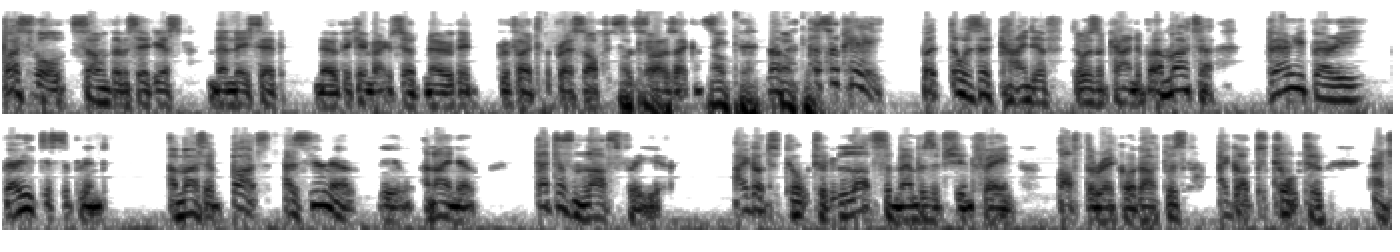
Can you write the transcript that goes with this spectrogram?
First of all, some of them said yes. Then they said no. They came back and said no. They referred to the press office okay. as far as I can see. Okay. No, okay. that's okay. But there was a kind of, there was a kind of a matter. Very, very, very disciplined a matter. But as you know, Neil, and I know, that doesn't last for a year. I got to talk to lots of members of Sinn Féin off the record afterwards. I got to talk to at,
